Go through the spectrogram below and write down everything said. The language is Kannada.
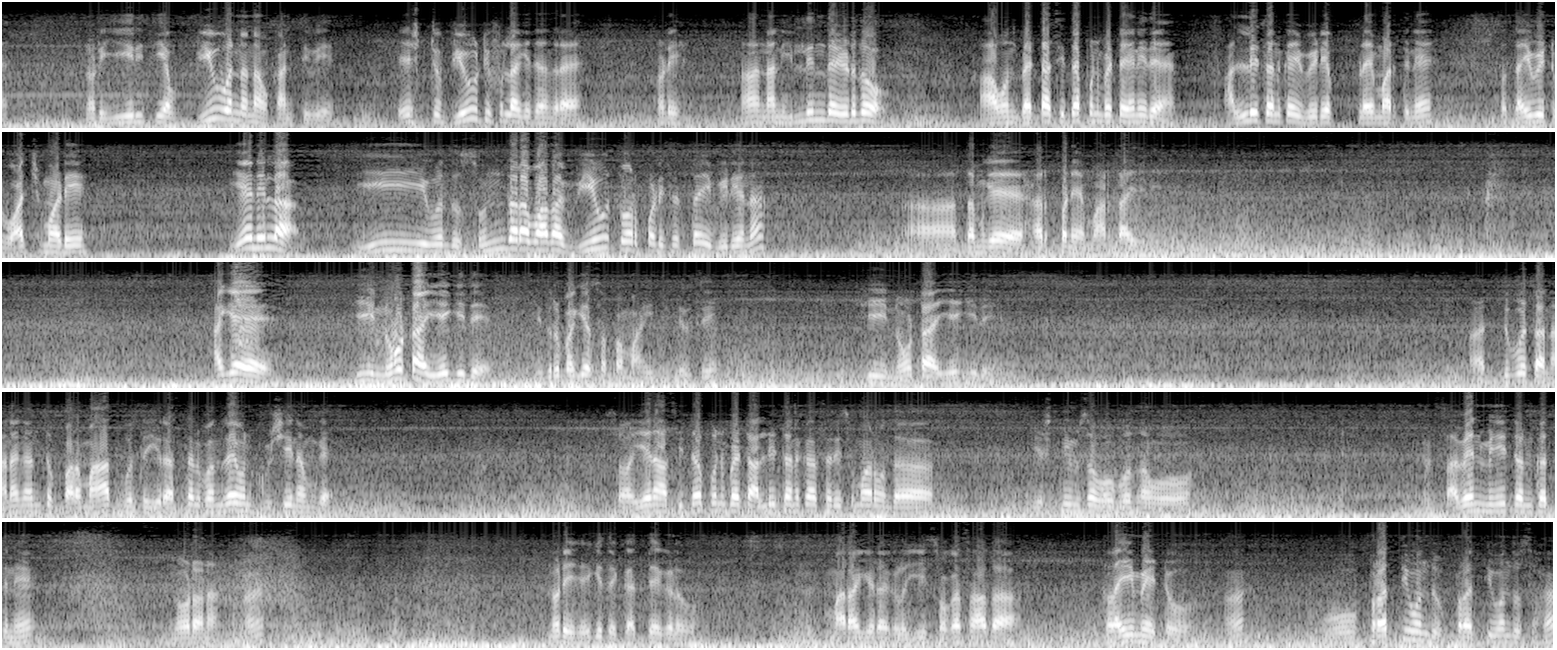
ನೋಡಿ, ಈ ರೀತಿಯ ವ್ಯೂವನ್ನು ನಾವು ಕಾಣ್ತೀವಿ. ಎಷ್ಟು ಬ್ಯೂಟಿಫುಲ್ ಆಗಿದೆ ಅಂದರೆ, ನೋಡಿ ನಾನು ಇಲ್ಲಿಂದ ಹಿಡಿದು ಆ ಒಂದು ಬೆಟ್ಟ, ಸಿದ್ದಪ್ಪನ ಬೆಟ್ಟ ಏನಿದೆ, ಅಲ್ಲಿ ತನಕ ಈ ವಿಡಿಯೋ ಪ್ಲೇ ಮಾಡ್ತೀನಿ. ಸೊ ದಯವಿಟ್ಟು ವಾಚ್ ಮಾಡಿ. ಏನಿಲ್ಲ, ಈ ಒಂದು ಸುಂದರವಾದ ವ್ಯೂ ತೋರ್ಪಡಿಸುತ್ತೆ ಈ ವಿಡಿಯೋನ ತಮಗೆ ಅರ್ಪಣೆ ಮಾಡ್ತಾ ಇದ್ದೀನಿ. ಹಾಗೆ ಈ ನೋಟ ಹೇಗಿದೆ? ಇದ್ರ ಬಗ್ಗೆ ಸ್ವಲ್ಪ ಮಾಹಿತಿ ತಿಳಿಸಿ. ಈ ನೋಟ ಹೇಗಿದೆ? ಅದ್ಭುತ, ನನಗಂತೂ ಪರಮಾದ್ಭುತ. ಈ ರಸ್ತೆಲಿ ಬಂದ್ರೆ ಒಂದು ಖುಷಿ ನಮಗೆ. ಸೊ ಏನ ಆ ಸಿದ್ದಪ್ಪನ ಬೆಟ್ಟ ಅಲ್ಲಿ ತನಕ ಸರಿ ಸುಮಾರು ಒಂದು ಎಷ್ಟು ನಿಮಿಷ ಹೋಗ್ಬೋದು ನಾವು? ಸೆವೆನ್ ಮಿನಿಟ್ ಅನ್ಕೋತೀನಿ. ನೋಡೋಣ? ನೋಡಿ ಹೇಗಿದೆ ಗದ್ದೆಗಳು ಮರ ಗಿಡಗಳು ಈ ಸೊಗಸಾದ ಕ್ಲೈಮೇಟು ಪ್ರತಿಯೊಂದು ಪ್ರತಿಯೊಂದು ಸಹ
